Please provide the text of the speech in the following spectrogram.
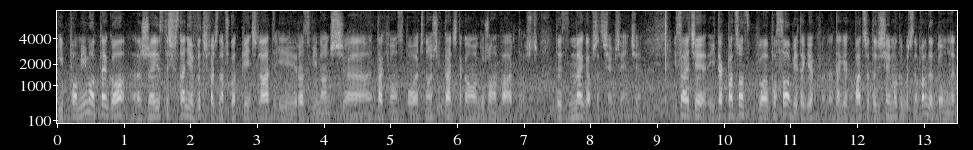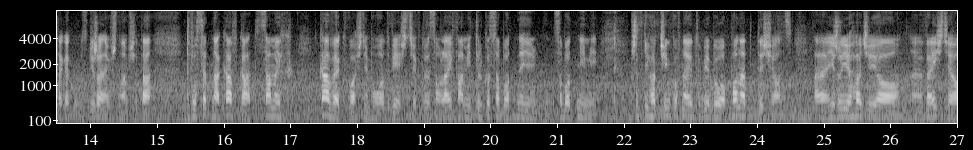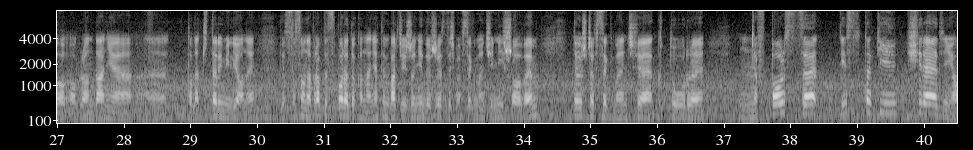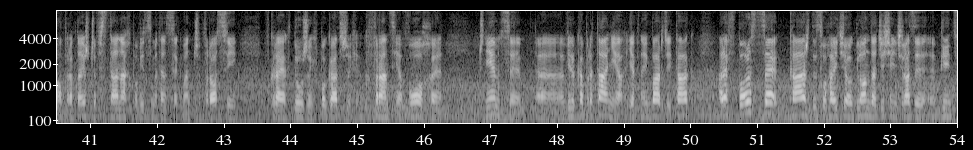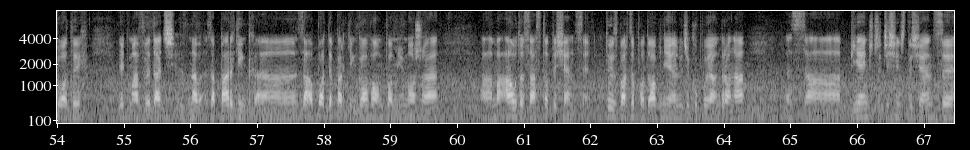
i pomimo tego, że jesteś w stanie wytrwać na przykład 5 lat i rozwinąć e, taką społeczność i dać taką dużą wartość, to jest mega przedsięwzięcie. I słuchajcie, i tak patrząc po, sobie, tak jak, tak jak patrzę, to dzisiaj mogę być naprawdę dumny, tak jak zbliża już nam się ta dwusetna kawka, samych kawek właśnie było 200, które są live'ami tylko sobotnymi, sobotnimi. Wszystkich odcinków na YouTubie było ponad 1000. E, jeżeli chodzi o e, wejście, o oglądanie ponad 4 miliony, więc to są naprawdę spore dokonania, tym bardziej, że nie dość, że jesteśmy w segmencie niszowym, to jeszcze w segmencie, który mm, w Polsce jest taki średnio, prawda? Jeszcze w Stanach, powiedzmy, ten segment, czy w Rosji, w krajach dużych, bogatszych, jak Francja, Włochy, czy Niemcy, e, Wielka Brytania, jak najbardziej, tak, ale w Polsce każdy, słuchajcie, ogląda 10 razy 5 złotych jak ma wydać za parking, e, za opłatę parkingową, pomimo że e, ma auto za 100 tysięcy. Tu jest bardzo podobnie, ludzie kupują drona za 5 czy 10 tysięcy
